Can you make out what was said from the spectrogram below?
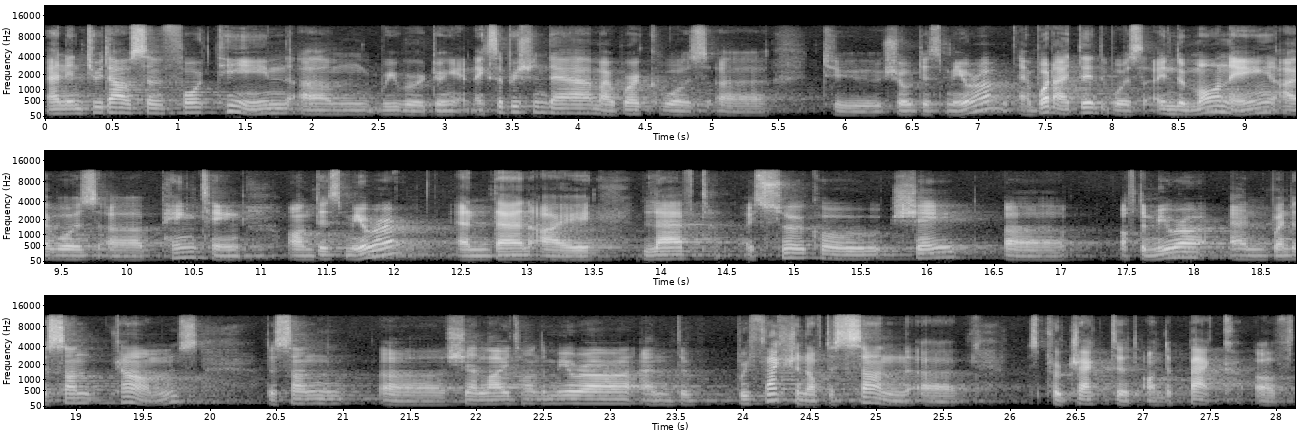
And in 2014, um, we were doing an exhibition there. My work was uh, to show this mirror. And what I did was in the morning, I was uh, painting on this mirror. And then I left a circle shape uh, of the mirror. And when the sun comes, the sun uh, shed light on the mirror and the reflection of the sun uh, is projected on the back of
